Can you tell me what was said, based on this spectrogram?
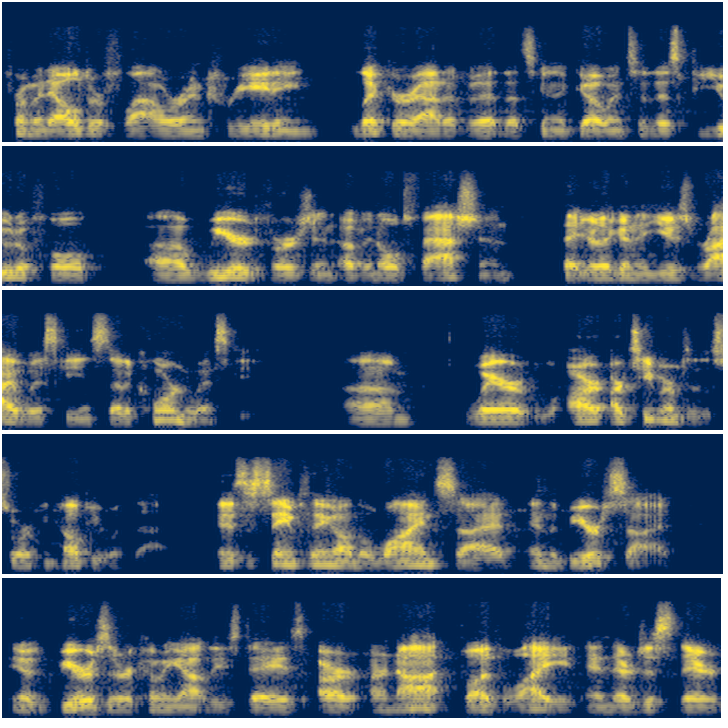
from an elderflower and creating liquor out of it that's going to go into this beautiful uh, weird version of an old fashioned that you're going to use rye whiskey instead of corn whiskey. Um, where our, our team members at the store can help you with that. And it's the same thing on the wine side and the beer side you know beers that are coming out these days are are not Bud Light, and they're just they're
